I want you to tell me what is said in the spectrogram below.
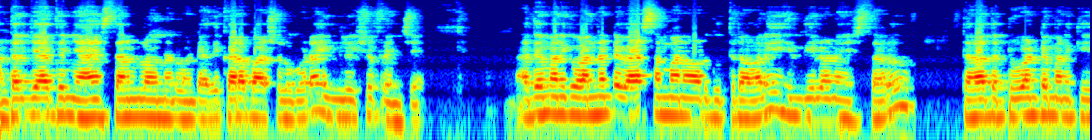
అంతర్జాతీయ న్యాయస్థానంలో ఉన్నటువంటి అధికార భాషలు కూడా ఇంగ్లీషు ఫ్రెంచే. అదే మనకి వన్ అంటే వ్యాస సమ్మాన వాడు గుర్తు రావాలి హిందీలోనే ఇస్తారు. తర్వాత టూ అంటే మనకి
